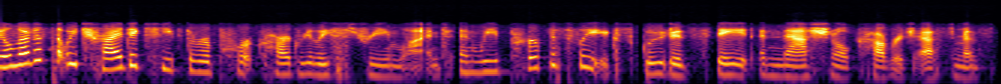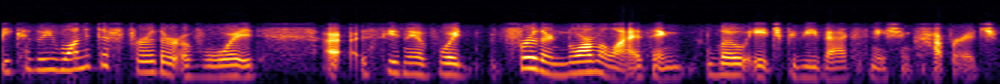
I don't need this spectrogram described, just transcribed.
You'll notice that we tried to keep the report card really streamlined, and we purposely excluded state and national coverage estimates because we wanted to further avoid, uh, excuse me, avoid further normalizing low HPV vaccination coverage.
